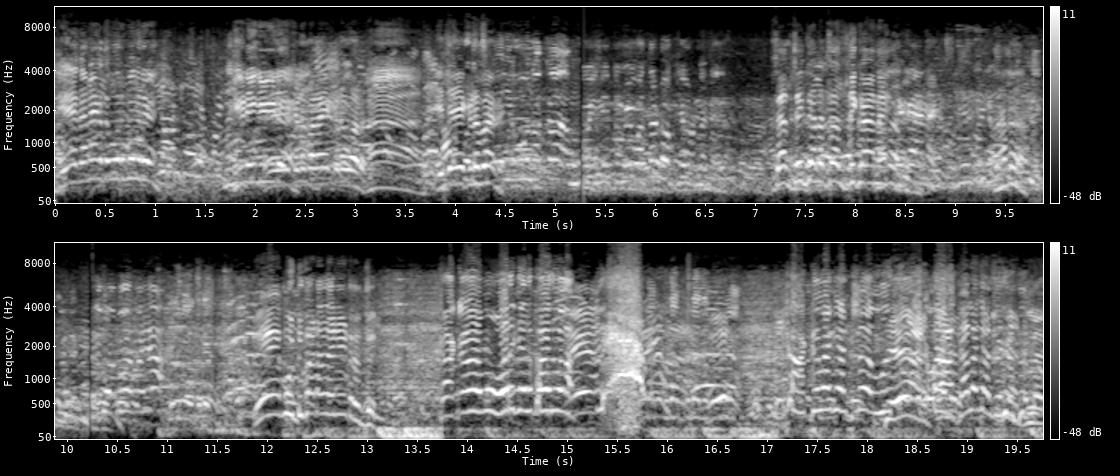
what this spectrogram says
हे गाणं एकदा वर बघ रे? इकडे बघा इकडे वर. इथे इकडे बघ. चालते त्याला चालते काय नाही. ए बुटू काढा नीट रतून काका मग वर गेलं काय काकाला घेतलं हे काकाला कसं घातलं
